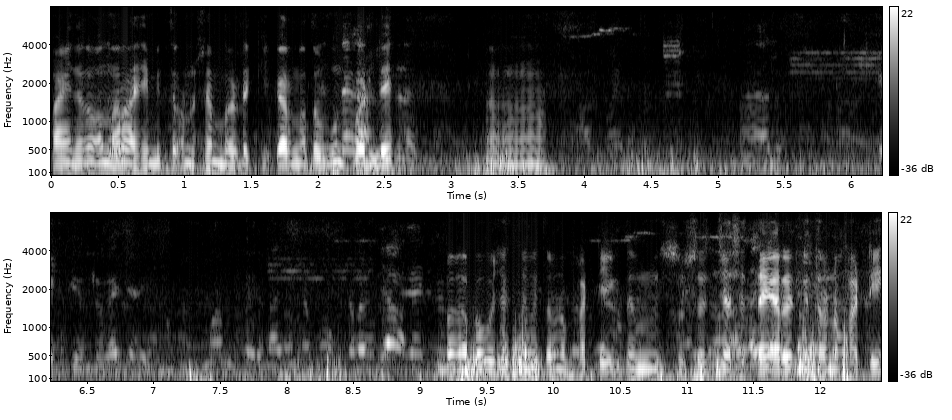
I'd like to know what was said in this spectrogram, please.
फायनल होणार आहे मित्रांनो शंभर टक्के कारण आता ऊन पडले बघा बघू शकता मित्रांनो फाटी एकदम सुसज्ज असे तयार आहेत मित्रांनो फाटी.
